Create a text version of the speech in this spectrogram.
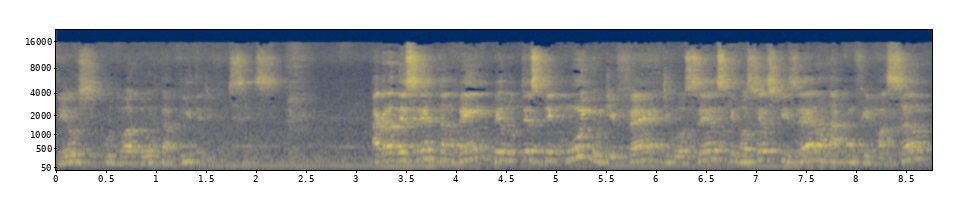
Deus, o doador da vida de vocês. Agradecer também pelo testemunho de fé de vocês que vocês fizeram na confirmação,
